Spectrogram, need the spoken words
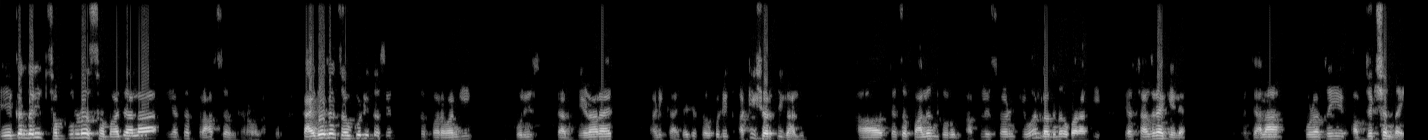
एकंदरीत संपूर्ण समाजाला याचा त्रास सहन करावा लागतो. कायद्याच्या चौकटीत असेल तर परवानगी पोलीस त्यात देणार आहेत. आणि कायद्याच्या चौकटीत अटी शर्ती घालून त्याचं पालन करून आपले सण किंवा लग्न बराती या साजऱ्या केल्या. त्याला कोणाचंही ऑब्जेक्शन नाही.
